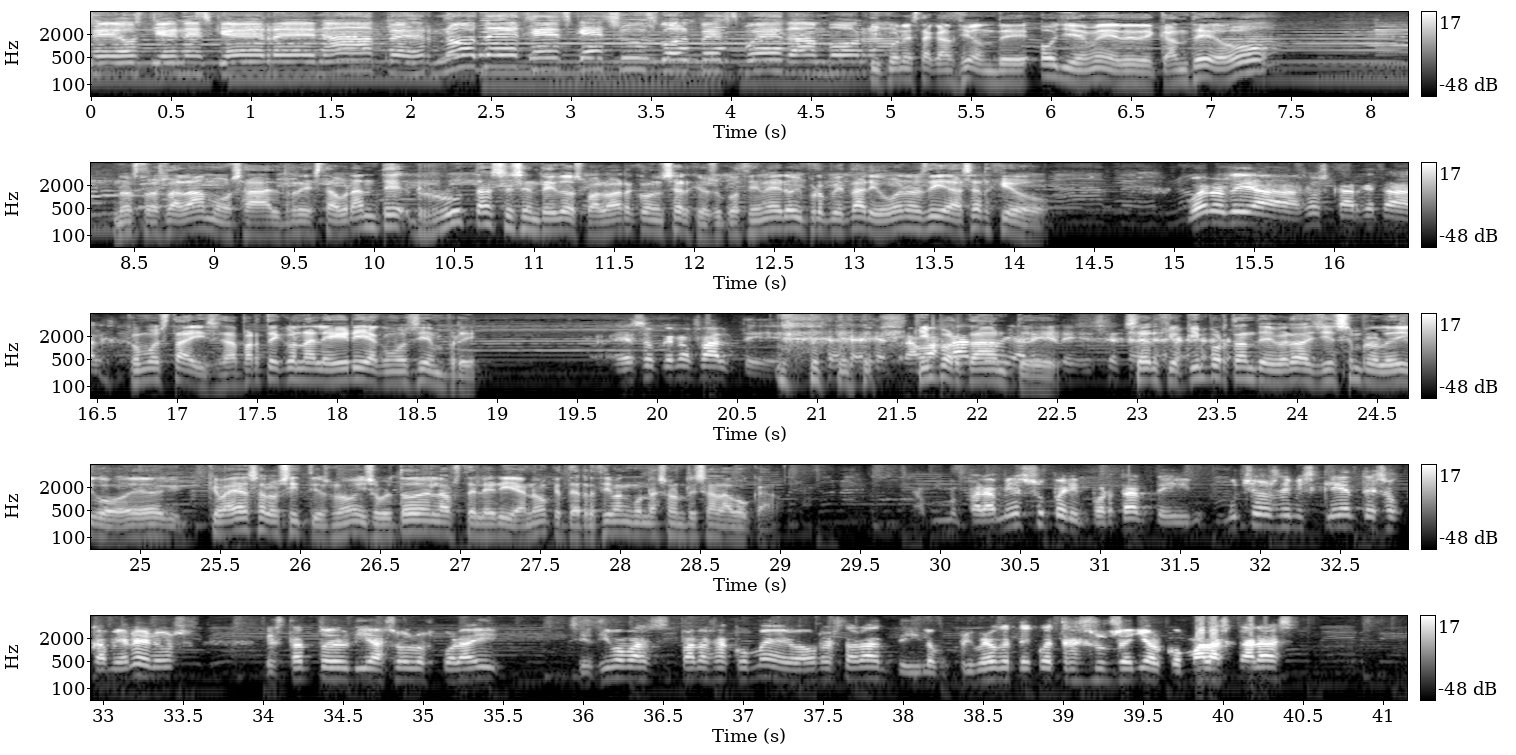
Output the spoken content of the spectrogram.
Deseos tienes que renacer. No dejes que sus golpes puedan borrar. Y con esta canción de Óyeme de Decanteo, nos trasladamos al restaurante Ruta 62 para hablar con Sergio, su cocinero y propietario. Buenos días, Sergio. Buenos días, Oscar, ¿qué tal? ¿Cómo estáis? Aparte con alegría, como siempre. Eso que no falte. Qué importante. Sergio, qué importante, de verdad, yo siempre lo digo, eh, que vayas a los sitios, ¿no? Y sobre todo en la hostelería, ¿no? Que te reciban con una sonrisa en la boca. Para mí es súper importante y muchos de mis clientes son camioneros que están todo el día solos por ahí. Si encima vas paras a comer o a un restaurante y lo primero que te encuentras es un señor con malas caras,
